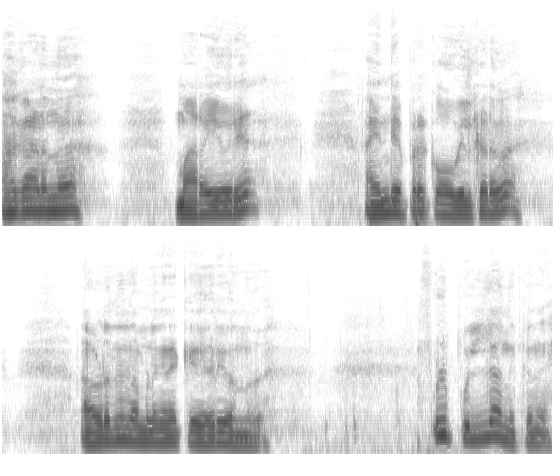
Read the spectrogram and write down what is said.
ആ കാണുന്ന മറയൂർ അതിന്റെ ഇപ്പുറം കോവിൽക്കടവ്. അവിടെ നിന്ന് നമ്മളിങ്ങനെ കയറി വന്നത്. ഫുൾ പുല്ലാണ് നിൽക്കുന്നത്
